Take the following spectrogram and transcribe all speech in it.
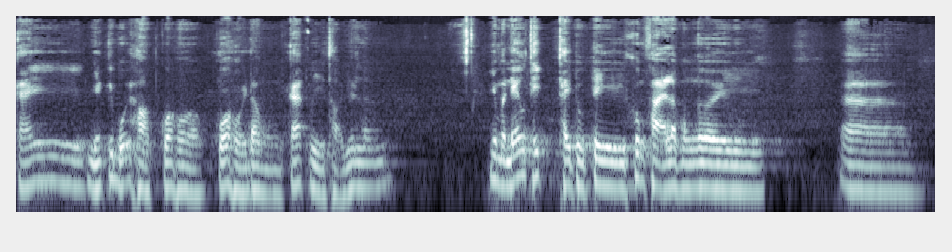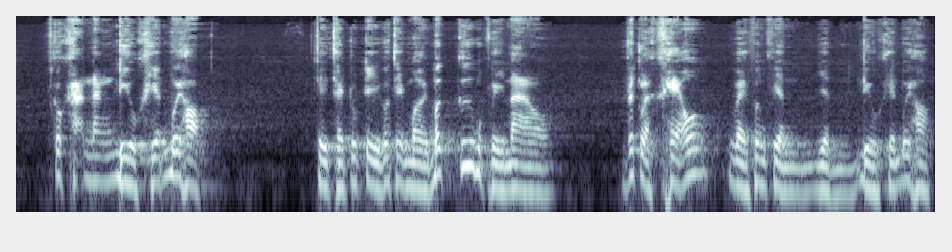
cái những cái buổi họp của hội, của hội đồng các vị thọ giới lớn. Nhưng mà nếu thích thầy trụ trì không phải là một người uh, có khả năng điều khiển buổi họp thì thầy trụ trì có thể mời bất cứ một vị nào rất là khéo về phương tiện diễn điều khiển buổi họp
